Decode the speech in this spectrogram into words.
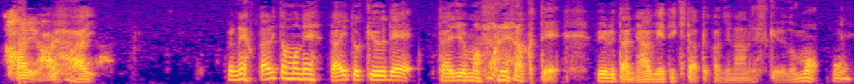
はいはい。はい。これね、二人ともね、ライト級で体重守れなくて、ウェルターに上げてきたって感じなんですけれども、うん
